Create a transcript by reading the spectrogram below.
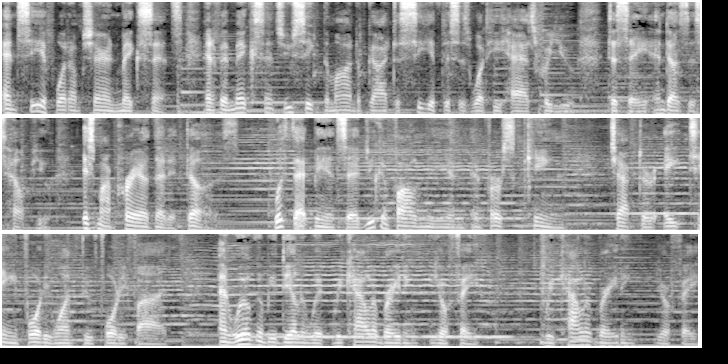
and see if what I'm sharing makes sense. And if it makes sense, you seek the mind of God to see if this is what He has for you to say, and does this help you? It's my prayer that it does. With that being said, you can follow me in, in 1 King chapter 18, 41 through 45. And we're going to be dealing with recalibrating your faith. Recalibrating your faith.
